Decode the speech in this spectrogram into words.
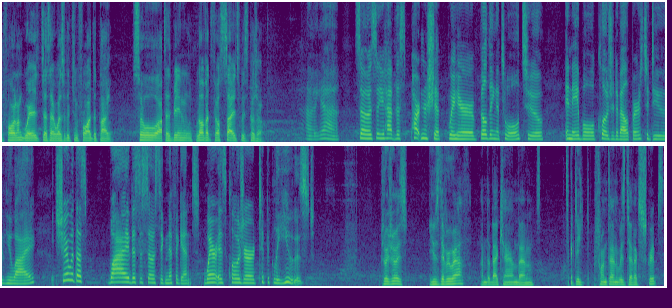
for a language that I was looking for at the time. So uh, it has been love at first sight with Clojure. Yeah, yeah. So, so you have this partnership where you're building a tool to enable Clojure developers to do UI. Share with us why this is so significant. Where is Clojure typically used? Clojure is used everywhere on the back end and typically front end with JavaScript.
